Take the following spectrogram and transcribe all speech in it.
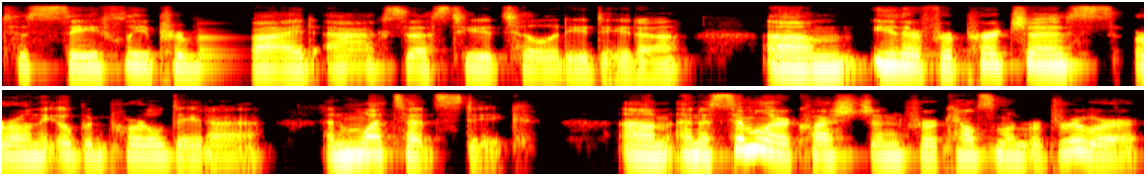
to safely provide access to utility data um, either for purchase or on the open portal data, and what's at stake? Um, and a similar question for Councilmember Brewer,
